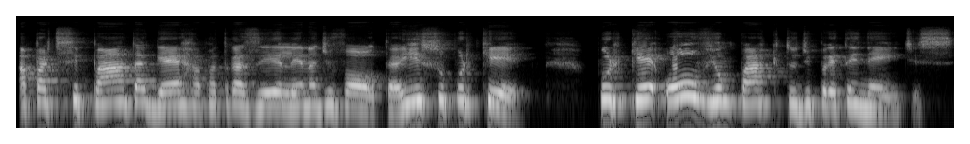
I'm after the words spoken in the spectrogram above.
a participar da guerra para trazer Helena de volta. Isso por quê? Porque houve um pacto de pretendentes.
